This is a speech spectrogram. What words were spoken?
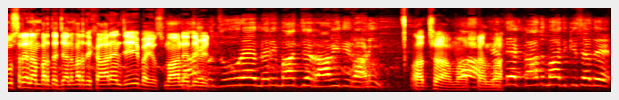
ਦੂਸਰੇ ਨੰਬਰ ਤੇ ਜਾਨਵਰ ਦਿਖਾ ਰਹੇ ਜੀ ਭਾਈ ਉਸਮਾਨ ਇਹਦੀ ਭਾਈ ਵੀ ਮਨਜ਼ੂਰ ਹੈ ਮੇਰੀ ਹੈ ਰਾਵੀ ਦੀ ਰਾਣੀ। ਅੱਛਾ ਮਾਸ਼ਾਅੱਲਾ। ਐਡੇ ਕਾਦ ਮੱਝ ਕਿਸੇ ਦੇ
